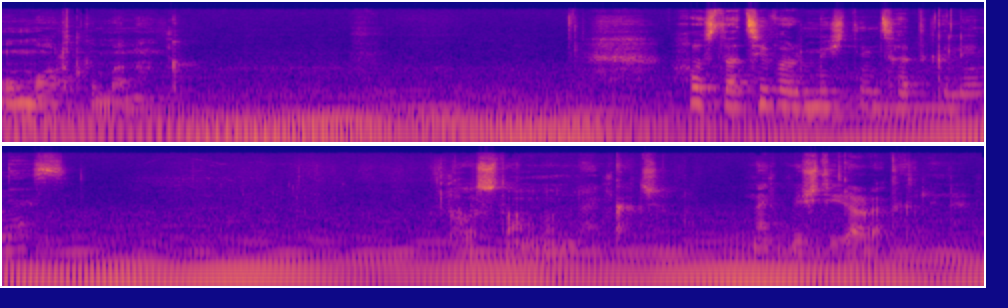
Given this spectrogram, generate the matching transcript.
Ու մարդ կմնանք։ Խոստացի, որ միշտ ինձ հետ կլինես խոստանում եմ մենք աչը։ Մենք միշտ իրար հետ կլինենք։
